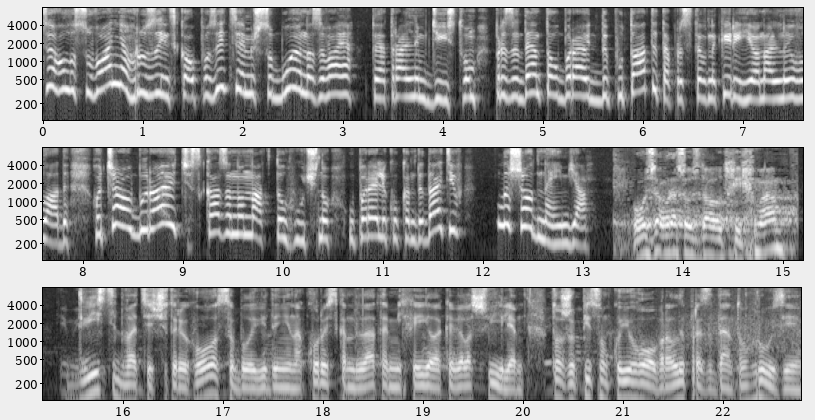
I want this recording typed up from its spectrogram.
Це голосування грузинська опозиція між собою називає театральним дійством. Президента обирають депутати та представники регіональної влади. Хоча обирають сказано надто гучно у переліку кандидатів лише одне ім'я. 224 голоси були віддані на користь кандидата Міхаїла Кавілашвілі. Тож у підсумку його обрали президентом Грузії.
